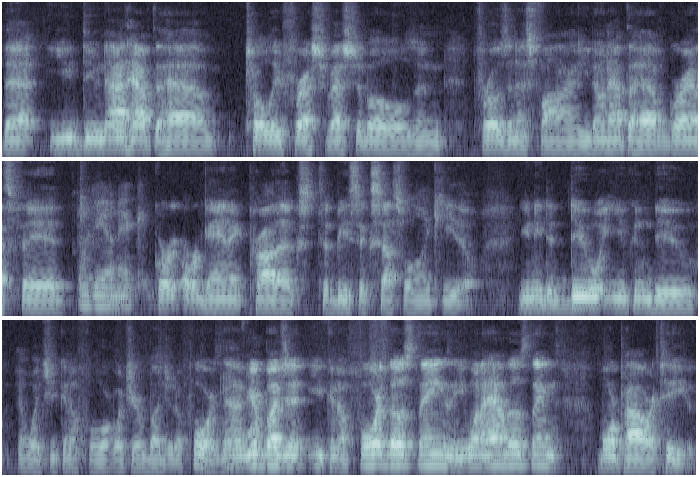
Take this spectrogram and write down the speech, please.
that you do not have to have totally fresh vegetables and frozen is fine. You don't have to have grass fed Organic. organic products to be successful on keto. You need to do what you can do and what you can afford, what your budget affords. Now, if your budget, you can afford those things and you want to have those things, more power to you.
